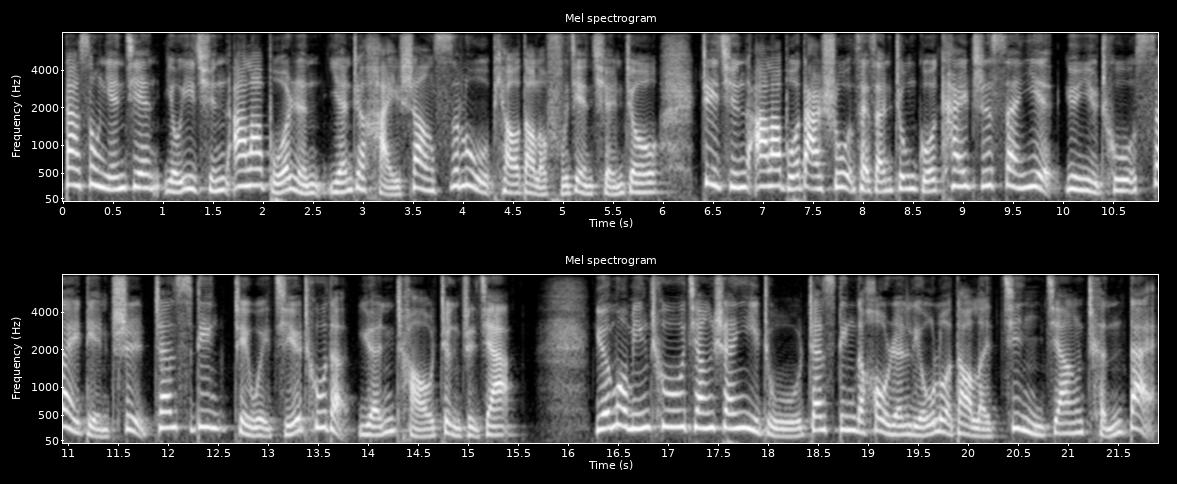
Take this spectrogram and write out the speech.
大宋年间，有一群阿拉伯人沿着海上丝路飘到了福建泉州。这群阿拉伯大叔在咱中国开枝散叶，孕育出赛典赤、詹斯丁这位杰出的元朝政治家。元末明初，江山易主，詹思丁的后人流落到了晋江陈代，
